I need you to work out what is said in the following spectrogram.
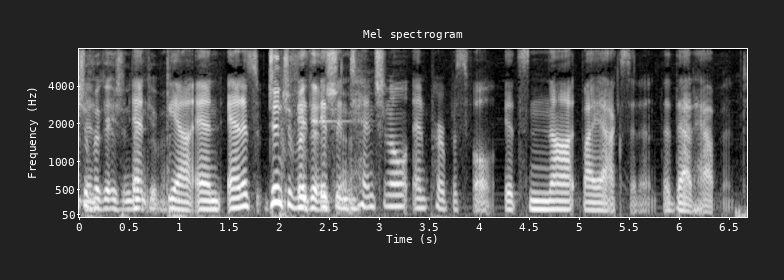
Gentrification, thank And- you. Yeah, and, and it's, it- Gentrification. it's intentional and purposeful. It's not by accident that that happened.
